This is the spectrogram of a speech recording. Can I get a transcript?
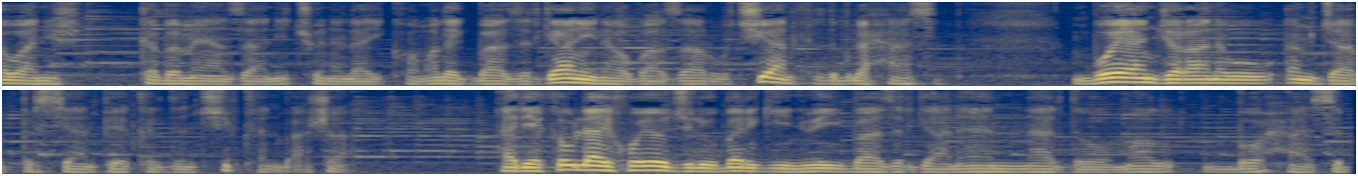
ئەوانیش کە بەمەیانزانی چوونە لای کۆمەڵێک بازرگانی ناو بازار و چیان کردبوو لە حاسب بۆیان گەرانەوە و ئەم جاب پرسیان پێکردن چی بکەن باشە هەریەکە و لای خۆی و جلوبەرگی نوێی بازرگانیان نردەوە ماڵ بۆ حاسب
